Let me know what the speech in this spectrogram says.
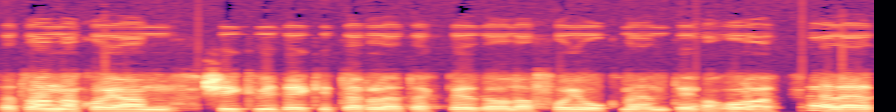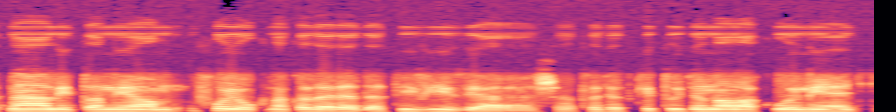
Tehát vannak olyan síkvidéki területek, például a folyók mentén, ahol el lehetne állítani a folyóknak az eredeti vízjárását, hogy ott ki tudjon alakulni egy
